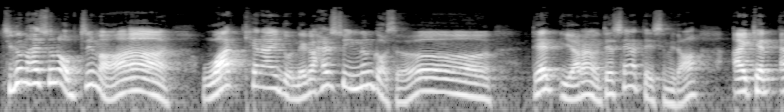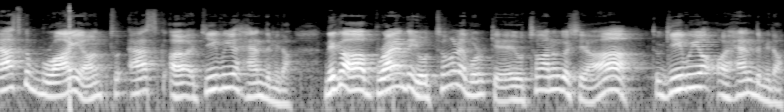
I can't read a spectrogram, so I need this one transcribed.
지금 할 수는 없지만 what can I do? 내가 할 수 있는 것은 that 이하라는 that 생략되어 있습니다. I can ask Brian to ask, uh, give you a hand입니다. 내가 브라이언한테 요청을 해볼게. 요청하는 것이야. To give you a hand입니다.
